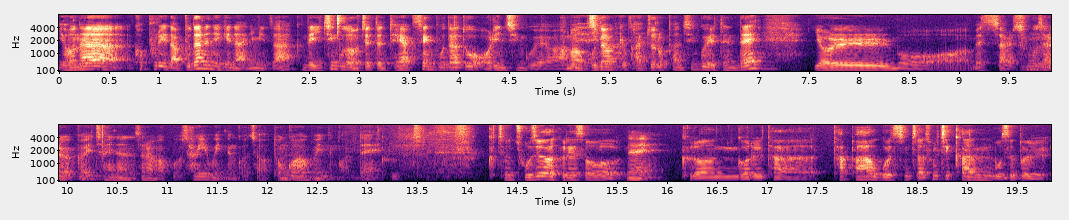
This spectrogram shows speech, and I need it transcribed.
연하 커플이 나쁘다는 얘기는 아닙니다. 근데 이 친구는 어쨌든 대학생보다도 어린 친구예요. 아마 네, 고등학교. 갓 졸업한 친구일 텐데 음. 열뭐 몇 살, 스무 살 음. 가까이 차이 나는 사람하고 사귀고 있는 거죠. 동거하고 음. 있는 건데. 그렇죠. 그전 조제가 그래서 네. 그런 거를 다 타파하고 진짜 솔직한 모습을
